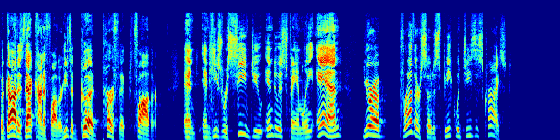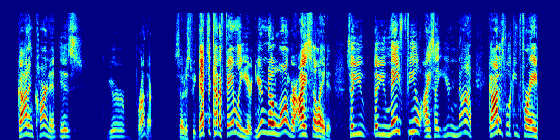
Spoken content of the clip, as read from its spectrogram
But God is that kind of father. He's a good, perfect father. And, and He's received you into His family, and you're a brother, so to speak, with Jesus Christ. God incarnate is your brother, so to speak. That's the kind of family you're. You're no longer isolated. So you, though you may feel isolated, you're not. God is looking for a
